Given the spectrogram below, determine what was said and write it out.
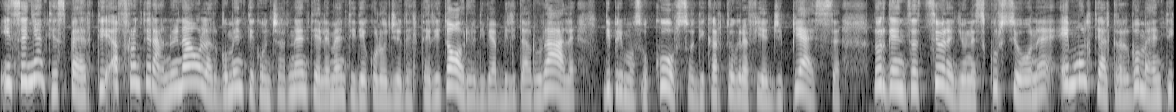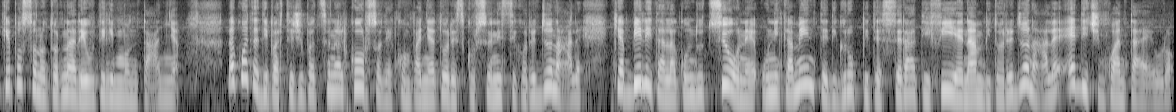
Insegnanti esperti affronteranno in aula argomenti concernenti elementi di ecologia del territorio, di viabilità rurale, di primo soccorso, di cartografia e GPS, l'organizzazione di un'escursione e molti altri argomenti che possono tornare utili in montagna. La quota di partecipazione al corso di accompagnatore escursionistico regionale, che abilita alla conduzione unicamente di gruppi tesserati FIE in ambito regionale, è di 50 euro.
